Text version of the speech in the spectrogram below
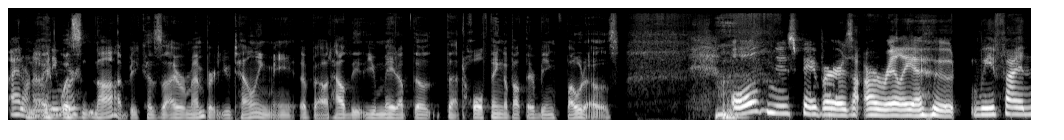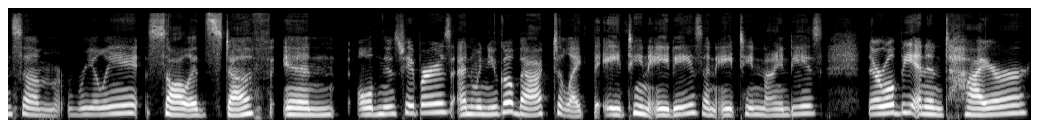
I don't know No, it anymore. was not because I remember you telling me about how the, you made up the, that whole thing about there being photos. Old newspapers are really a hoot. We find some really solid stuff in old newspapers. And when you go back to like the 1880s and 1890s, there will be an entire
